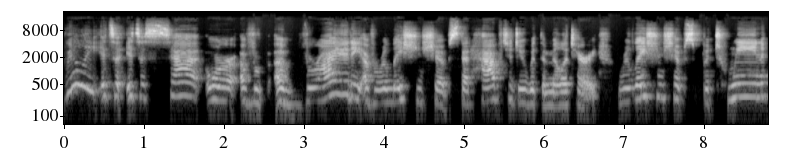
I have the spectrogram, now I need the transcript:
really it's a it's a set or a, a variety of relationships that have to do with the military. Relationships between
